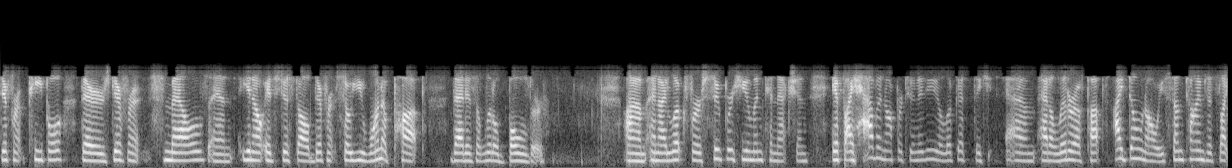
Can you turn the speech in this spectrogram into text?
different people, there's different smells, and you know it's just all different. So you want a pup that is a little bolder um, and I look for superhuman connection. If I have an opportunity to look at the um, at a litter of pups, I don't always. Sometimes it's like,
